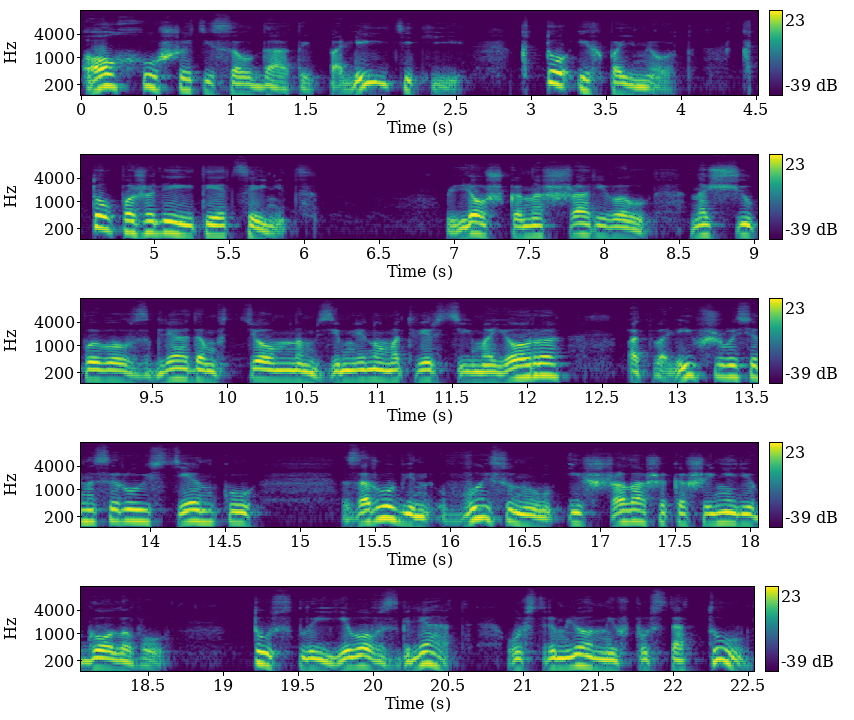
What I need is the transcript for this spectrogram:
Ох уж эти солдаты, политики! Кто их поймет? Кто пожалеет и оценит? Лёшка нашаривал, нащупывал взглядом в темном земляном отверстии майора, отвалившегося на сырую стенку, Зарубин высунул из шалашика шинели голову. Тусклый его взгляд, устремленный в пустоту,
